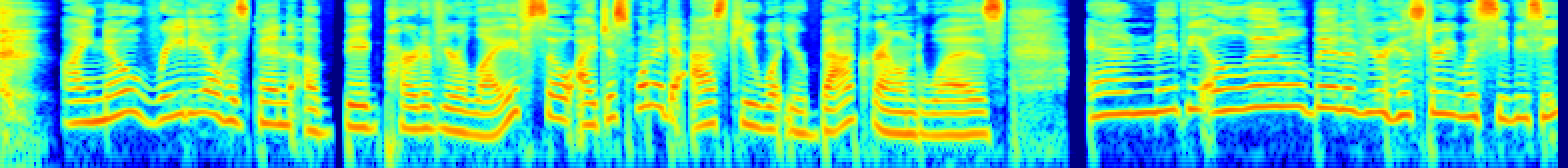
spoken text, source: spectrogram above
I know radio has been a big part of your life, so I just wanted to ask you what your background was and maybe a little bit of your history with CBC.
